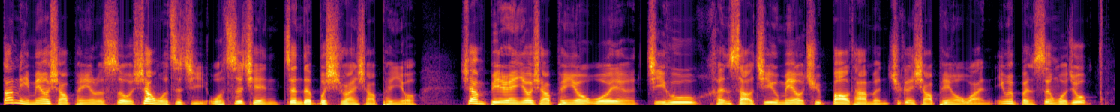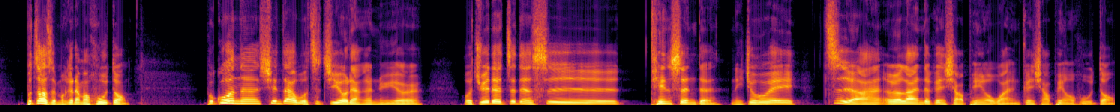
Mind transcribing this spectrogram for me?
当你没有小朋友的时候，像我自己，我之前真的不喜欢小朋友，像别人有小朋友，我也几乎很少，几乎没有去抱他们，去跟小朋友玩，因为本身我就不知道怎么跟他们互动。不过呢，现在我自己有两个女儿，我觉得真的是天生的，你就会自然而然的跟小朋友玩，跟小朋友互动，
